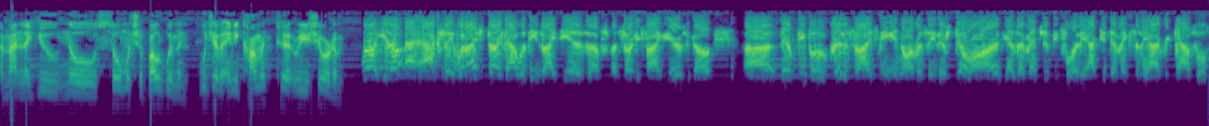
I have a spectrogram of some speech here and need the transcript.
a man like you knows so much about women. Would you have any comment to reassure them? Well, you know, actually, when I started out with these ideas of 35 years ago, uh, there are people who criticized me enormously. There still are, as I mentioned before, the academics in the ivory castles.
